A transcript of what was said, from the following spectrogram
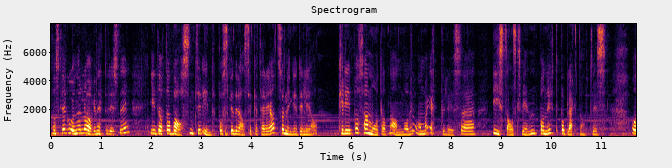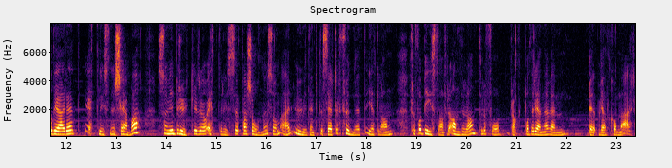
Nå skal jeg gå inn og lage en etterlysning i databasen til Interpols generalsekretariat, som ligger i Lyon. Kripos har mottatt en anmodning om å etterlyse Isdalskvinnen på nytt på Black Notice. Og det er et etterlysende skjema som vi bruker å etterlyse personer som er uidentifiserte funnet i et land, for å få bistand fra andre land til å få brakt på det rene hvem vedkommende er.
